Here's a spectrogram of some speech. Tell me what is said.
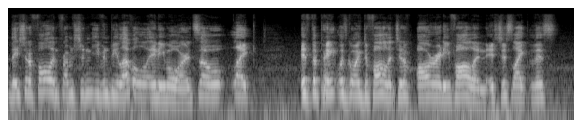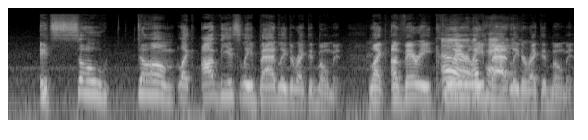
they should have fallen from shouldn't even be level anymore. So like, if the paint was going to fall, it should have already fallen. It's just like this. It's so dumb. Like obviously badly directed moment. Like a very oh, clearly okay. badly directed moment.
